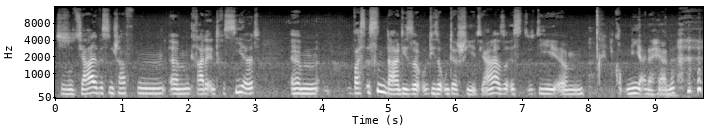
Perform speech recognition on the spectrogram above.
so Sozialwissenschaften ähm, gerade interessiert. Was ist denn da diese, dieser Unterschied? Ja, also ist die, ähm, hier kommt nie einer her, ne?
